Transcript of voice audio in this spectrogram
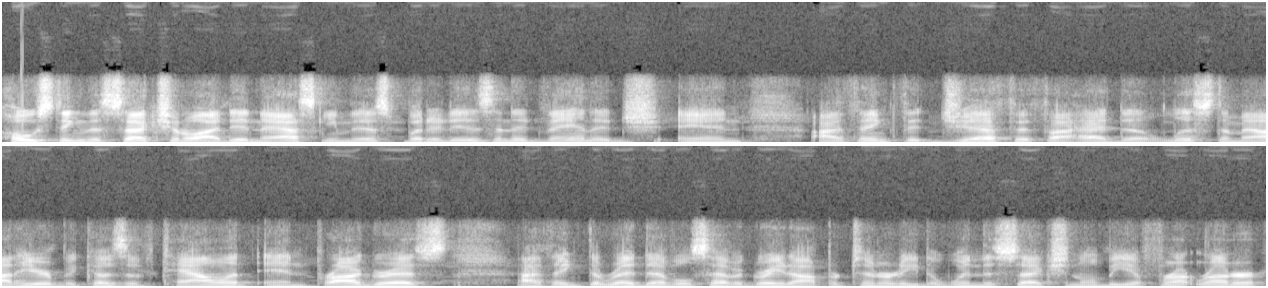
hosting the sectional. I didn't ask him this, but it is an advantage. And I think that Jeff, if I had to list them out here because of talent and progress, I think the Red Devils have a great opportunity to win the sectional and be a front runner.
